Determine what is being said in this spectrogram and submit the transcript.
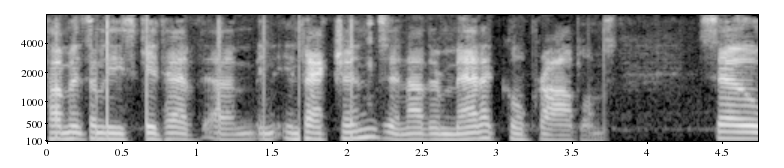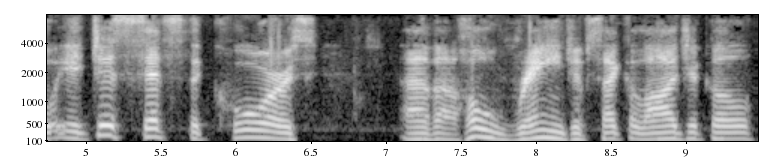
Some of these kids have um, infections and other medical problems. So it just sets the course of a whole range of psychological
